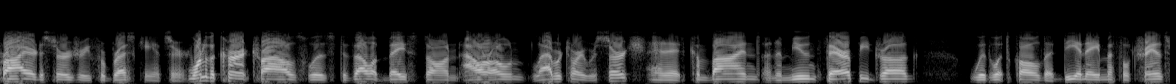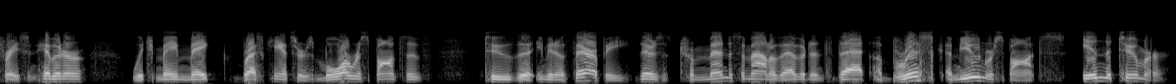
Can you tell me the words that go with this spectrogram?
prior to surgery for breast cancer. One of the current trials was developed based on our own laboratory research, and it combines an immune therapy drug with what's called a DNA methyltransferase inhibitor, which may make breast cancers more responsive to the immunotherapy. There's a tremendous amount of evidence that a brisk immune response in the tumor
